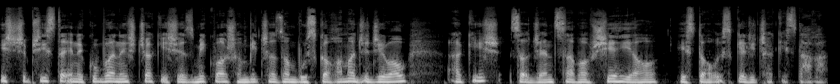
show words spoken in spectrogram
jeszcze przystajene kubaniszcza, kiż je z Mikłaszem Biczazom busko romadzi dziełał, a kiż so dżęca wo wsie jeho historyskie liczaki stara.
